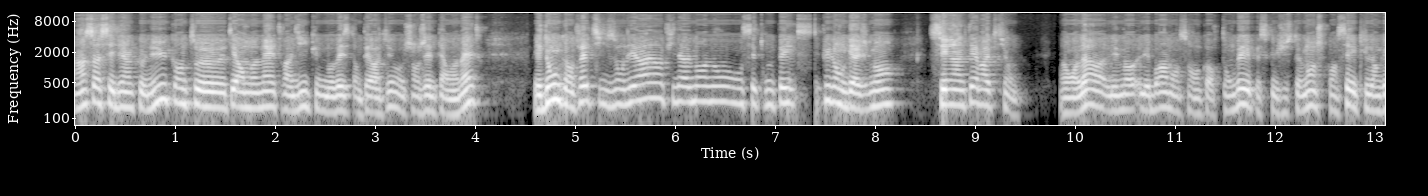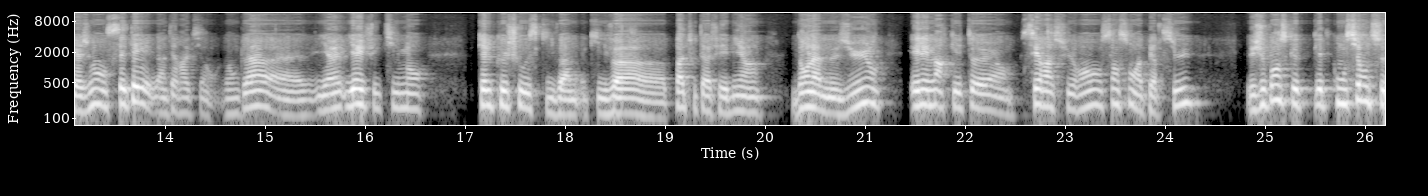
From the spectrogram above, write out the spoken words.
Hein, ça, c'est bien connu. Quand le thermomètre indique une mauvaise température, on change le thermomètre. Et donc, en fait, ils ont dit, ah, finalement, non, on s'est trompé, c'est plus l'engagement, c'est l'interaction. Alors là, les, bras m'en sont encore tombés parce que justement, je pensais que l'engagement, c'était l'interaction. Donc là, euh, il y, a effectivement quelque chose qui va, qui va pas tout à fait bien dans la mesure. Et les marketeurs, c'est rassurant, s'en sont aperçus. Et je pense que être conscient de ce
